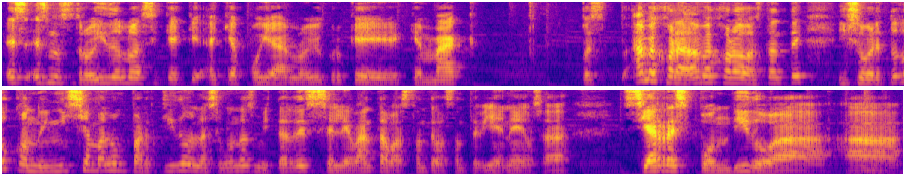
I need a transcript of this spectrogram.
es, nuestro ídolo, así que hay, que hay, Yo creo que, que, Mac, pues ha mejorado, ha mejorado bastante. Y sobre todo cuando inicia mal un partido en las segundas mitades, se levanta bastante, bastante bien, ¿eh? O sea, sí ha respondido a,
